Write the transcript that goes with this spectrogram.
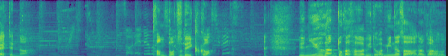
えてんな。単発で行くか。で、乳がんとかサザビーとかみんなさ、なんかあの、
